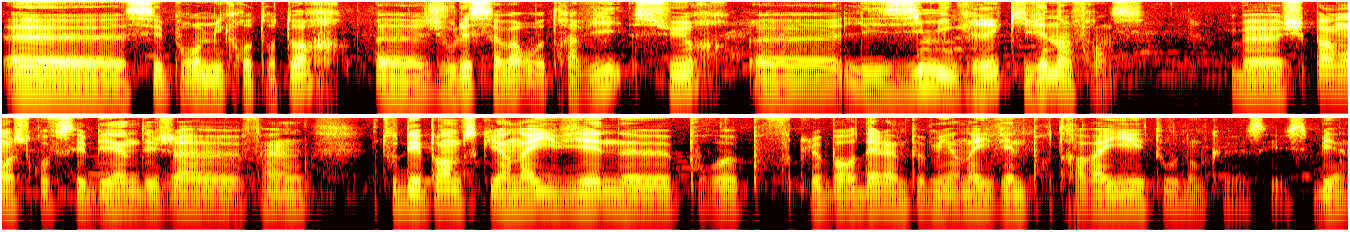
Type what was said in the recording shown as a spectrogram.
C'est pour un micro-trottoir. je voulais savoir votre avis sur les immigrés qui viennent en France. Bah, je sais pas, moi je trouve c'est bien déjà. Euh, enfin, tout dépend parce qu'il y en a ils viennent euh, pour, pour, foutre le bordel un peu, mais il y en a ils viennent pour travailler et tout, donc euh, c'est bien.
